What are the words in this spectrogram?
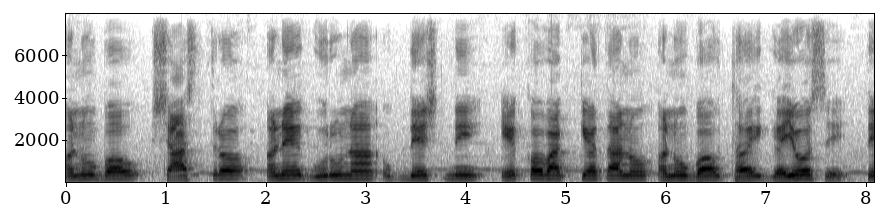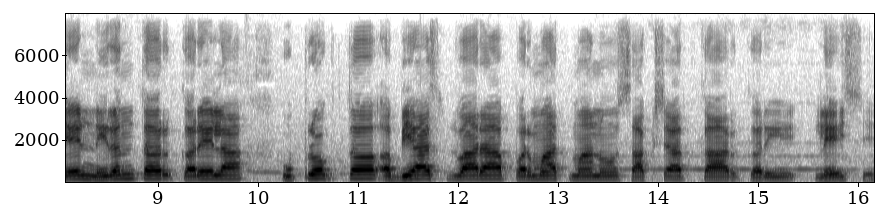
અનુભવ, શાસ્ત્ર અને ગુરુના ઉપદેશની એકવાક્યતાનો અનુભવ થઈ ગયો છે, તે નિરંતર કરેલા ઉપરોક્ત અભ્યાસ દ્વારા પરમાત્માનો સાક્ષાત્કાર કરી લેશે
